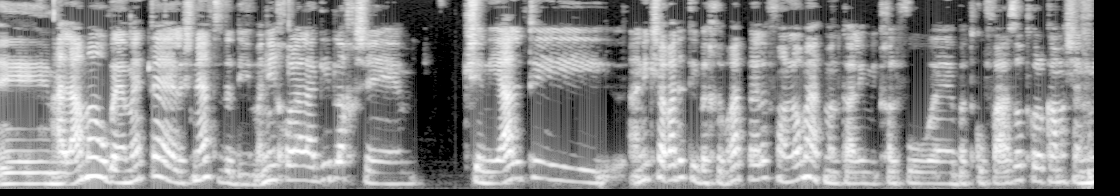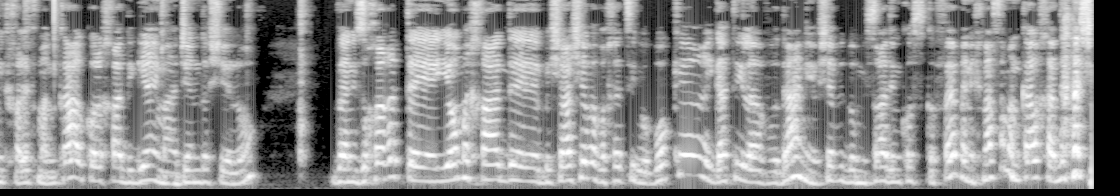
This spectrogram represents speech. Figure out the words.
אמ, הלמה הוא באמת אה, לשני הצדדים. אני יכולה להגיד לך שכשניהלתי, אני כשעבדתי בחברת פלאפון, לא מעט מנכ"לים התחלפו אה, בתקופה הזאת, כל כמה שנים מתחלף מנכ"ל, כל אחד הגיע עם האג'נדה שלו. ואני זוכרת יום אחד בשעה שבע וחצי בבוקר, הגעתי לעבודה, אני יושבת במשרד עם כוס קפה, ונכנס המנכ"ל החדש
